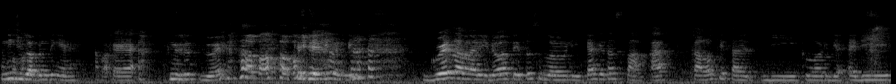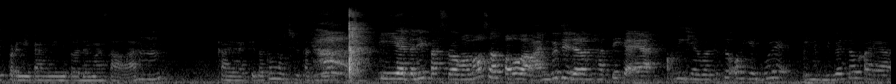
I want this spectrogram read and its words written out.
Ini juga penting ya, Apa? kayak menurut gue, apa apa kayak ini penting. Gue sama Rido waktu itu sebelum menikah kita sepakat kalau kita di keluarga eh di pernikahan ini tuh ada masalah, Hmm. Kayak kita tuh mau cerita ke? Iya tadi pas lo ngomong soal keuangan, gue di dalam hati kayak oh iya waktu itu oh iya gue inget juga tuh kayak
